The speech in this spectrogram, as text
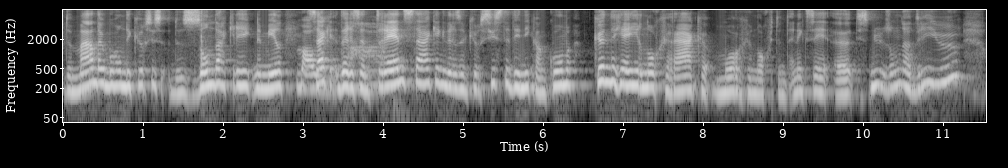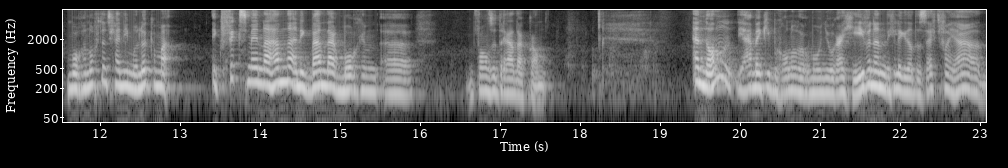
de maandag begon die cursus. De zondag kreeg ik een mail. Zeg, er is een treinstaking, er is een cursiste die niet kan komen. Kun jij hier nog geraken morgenochtend? En ik zei, eh, het is nu zondag drie uur. Morgenochtend gaat niet meer lukken, maar ik fix mijn agenda en ik ben daar morgen eh, van zodra dat kan. En dan ja, ben ik begonnen hormoonyoga geven. En gelijk dat je zegt van ja...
